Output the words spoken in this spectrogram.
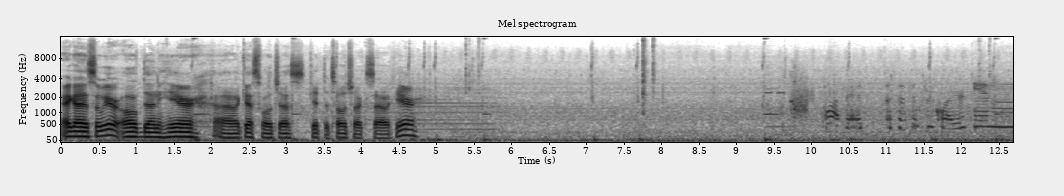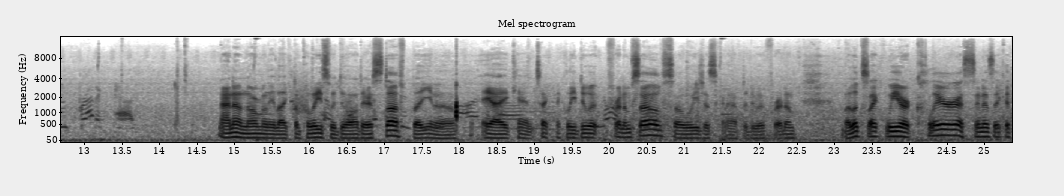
Alright guys, so we are all done here. Uh, I guess we'll just get the tow trucks out here. I know normally like the police would do all their stuff, but you know, AI can't technically do it for themselves, so we just gonna have to do it for them. But looks like we are clear. As soon as they get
